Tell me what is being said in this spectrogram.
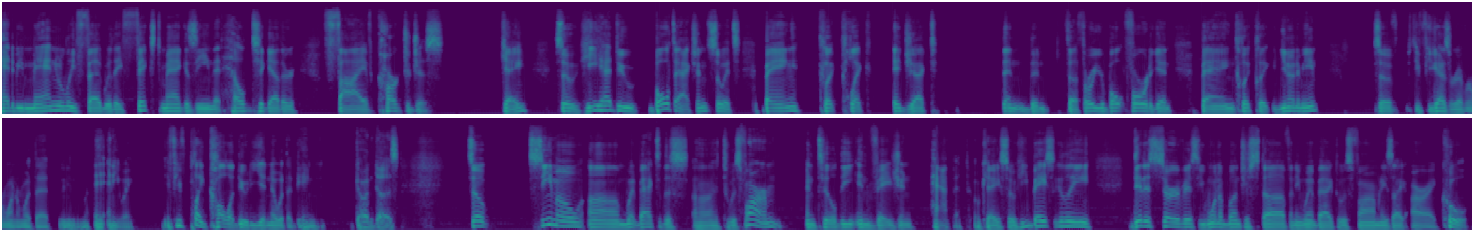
had to be manually fed with a fixed magazine that held together five cartridges. Okay. So he had to bolt action. So it's bang, click, click, eject, then then throw your bolt forward again, bang, click, click. You know what I mean? So if, if you guys are ever wondering what that, anyway, if you've played Call of Duty, you know what the dang gun does. So Simo um, went back to this uh, to his farm until the invasion happened. Okay, so he basically did his service. He won a bunch of stuff, and he went back to his farm. And he's like, "All right, cool.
